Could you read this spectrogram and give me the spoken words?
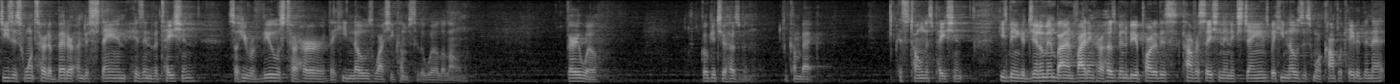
Jesus wants her to better understand his invitation, so he reveals to her that he knows why she comes to the well alone. Very well. Go get your husband and come back. His tone is patient. He's being a gentleman by inviting her husband to be a part of this conversation in exchange, but he knows it's more complicated than that.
